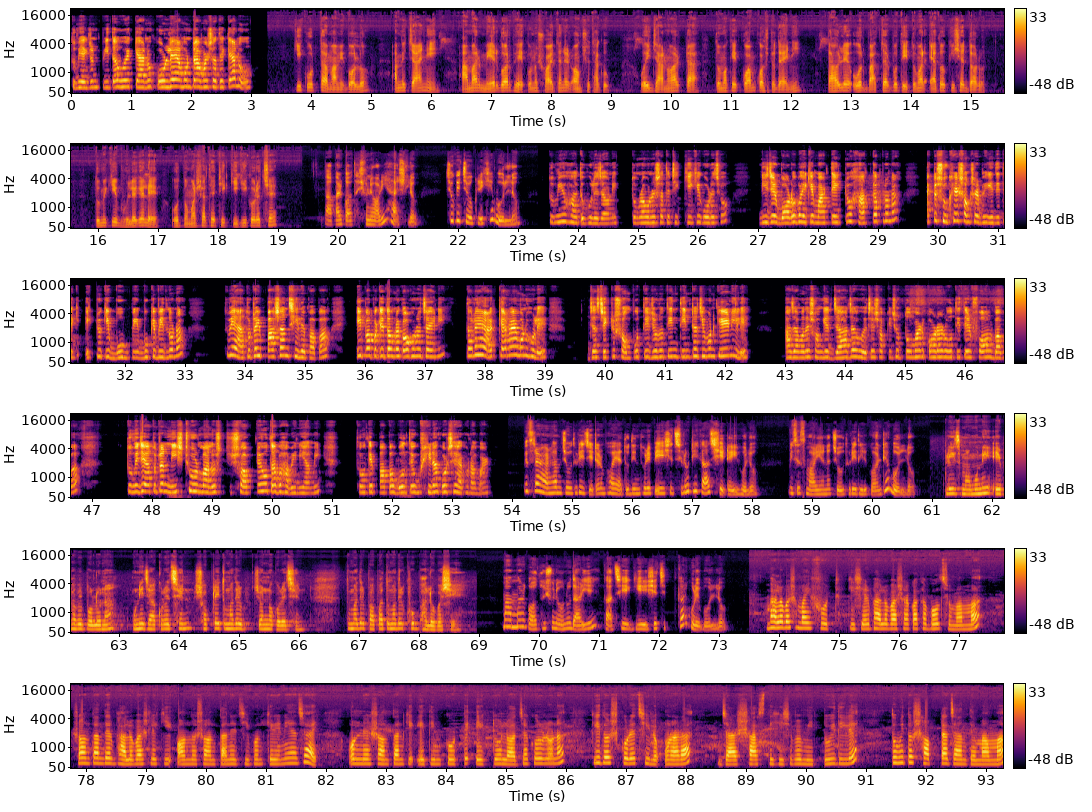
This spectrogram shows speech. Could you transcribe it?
তুমি একজন পিতা হয়ে কেন করলে এমনটা আমার সাথে কেন? কি করতাম আমি বলো? আমি চাইনি আমার মেয়ের গর্ভে কোনো শয়তানের অংশ থাকুক। ওই জানোয়ারটা তোমাকে কম কষ্ট দেয়নি? তাহলে ওর বাচ্চার প্রতি তোমার এত কিসের দরদ? তুমি কি ভুলে গেলে ও তোমার সাথে ঠিক কি কি করেছে? পাপার কথা শুনে অরি হাসলো। চোখে চোখ রেখে বলল তুমিও হয়তো ভুলে যাওনি। তোমরা ওনার সাথে ঠিক কি কি করেছ? নিজের বড় ভাইকে মারতে একটু হাত কাঁপলো না? একটা সুখের সংসার ভেঙে দিতে একটু কি বুক বুকে বিঁধলো না? তুমি এতটাই পাষাণ ছিলে, পাপা। এই পাপাকে তো আমরা কখনো চাইনি। তাহলে কেন এমন হলে? জাস্ট একটু সম্পত্তির জন্য তিন তিনটা জীবন কেড়ে নিলে। আজ আমাদের সঙ্গে যা যা হয়েছে সব কিছু তোমার করার অতীতের ফল, বাবা। তুমি যে এতটা নিষ্ঠুর মানুষ স্বপ্নেও তা ভাবিনি আমি। তোমাকে পাপা বলতেও ঘৃণা করছে এখন আমার। মিস্টার আরহাম চৌধুরী যেটার ভয় এতদিন ধরে পেয়ে এসেছিল ঠিক আজ সেটাই হলো। মিসেস মারিয়ানা চৌধুরী ধীর কণ্ঠে বলল প্লিজ মামুনি এইভাবে বলো না। উনি যা করেছেন সবটাই তোমাদের জন্য করেছেন। তোমাদের পাপা তোমাদের খুব ভালোবাসে। মাম্মার কথা শুনে অনু দাঁড়িয়ে কাছে এগিয়ে এসে চিৎকার করে বলল ভালোবাসা মাই ফুট কিসের ভালোবাসার কথা বলছো মাম্মা? সন্তানদের ভালোবাসলে কি অন্য সন্তানের জীবন কেড়ে নেওয়া যায়? অন্যের সন্তানকে এতিম করতে একটুও লজ্জা করল না? কি দোষ করেছিল ওনারা? যার শাস্তি হিসেবে মৃত্যুই দিলে? তুমি তো সবটা জানতে, মাম্মা।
